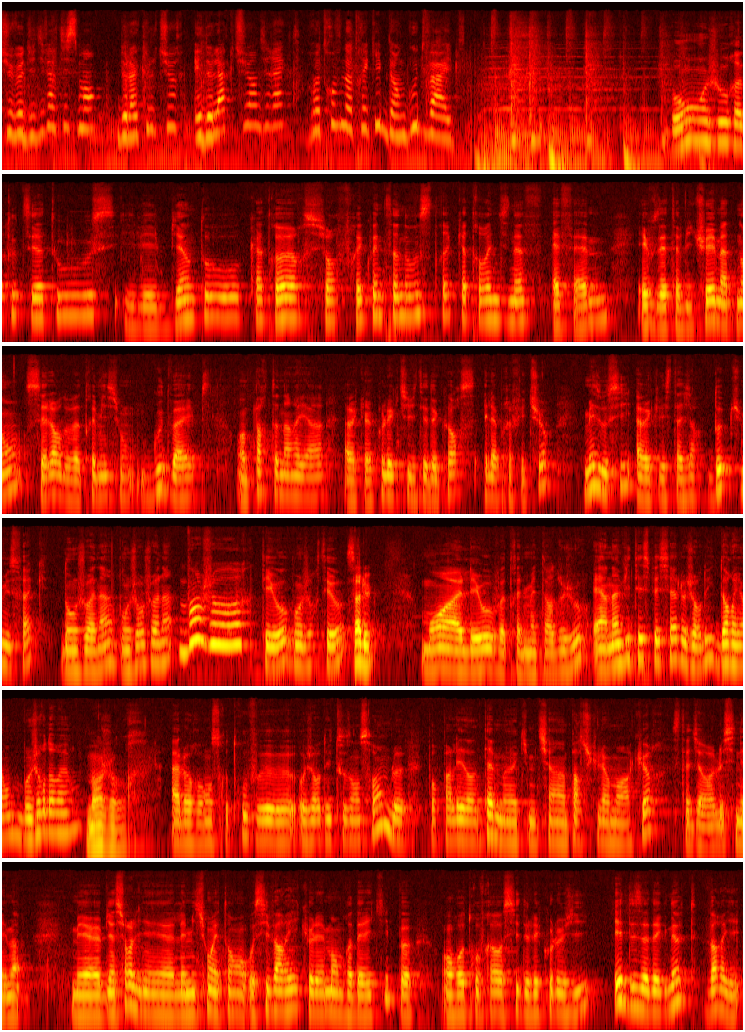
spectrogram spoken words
Tu veux du divertissement, de la culture et de l'actu en direct? Retrouve notre équipe dans Good Vibes. Bonjour à toutes et à tous, il est bientôt 4h sur Frequenza Nostra 99 FM et vous êtes habitués maintenant, c'est l'heure de votre émission Good Vibes en partenariat avec la collectivité de Corse et la préfecture, mais aussi avec les stagiaires d'Optimus Fac, dont Joanna. Bonjour Joanna. Bonjour. Théo, bonjour Théo. Salut. Moi, Léo, votre animateur du jour, et un invité spécial aujourd'hui, Dorian. Bonjour Dorian. Bonjour. Alors, on se retrouve euh, aujourd'hui tous ensemble pour parler d'un thème euh, qui me tient particulièrement à cœur, c'est-à-dire le cinéma. Mais euh, bien sûr, l'émission étant aussi variée que les membres de l'équipe, on retrouvera aussi de l'écologie et des anecdotes variées.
